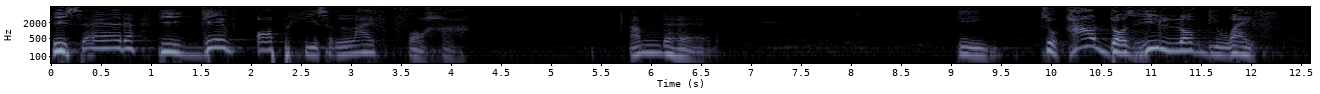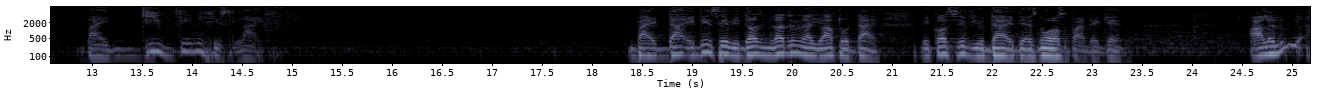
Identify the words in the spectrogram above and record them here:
He said he gave up his life for her. I'm the head. He, so how does he love the wife? By giving his life. By die, he didn't say he doesn't, doesn't that you have to die. Because if you die, there's no husband again. Hallelujah.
